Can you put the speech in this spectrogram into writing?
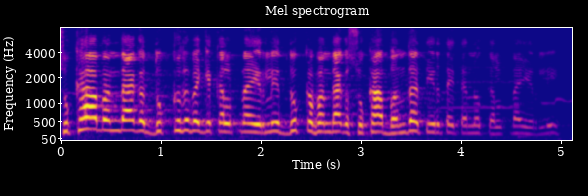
ಸುಖ ಬಂದಾಗ ದುಃಖದ ಬಗ್ಗೆ ಕಲ್ಪನಾ ಇರಲಿ, ದುಃಖ ಬಂದಾಗ ಸುಖ ಬಂದ ತೀರ್ತೈತೆ ಅನ್ನೋ ಕಲ್ಪನಾ ಇರಲಿ.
